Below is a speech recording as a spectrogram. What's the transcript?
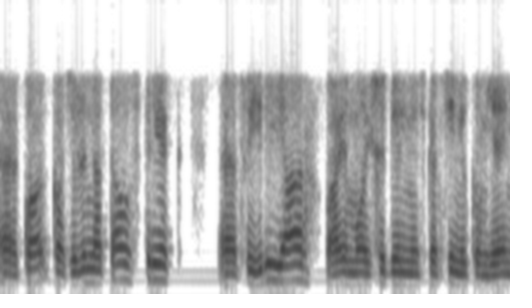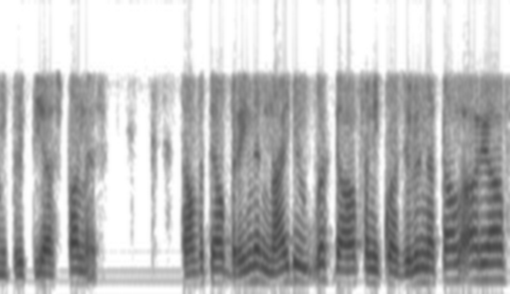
uh, KwaZulu-Natal streek uh, vir hierdie jaar. Baie mooi gedoen. Mense kan sien hoekom jy in die Protea span is. Dan vertel Brendan Naidu ook daar van die KwaZulu-Natal area af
